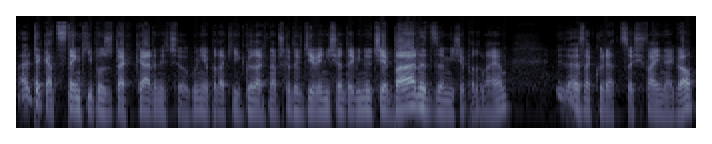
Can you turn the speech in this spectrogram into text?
Ale te kactenki po rzutach karnych, czy ogólnie po takich golach, na przykład w 90 minucie, bardzo mi się podobają. I to jest akurat coś fajnego.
